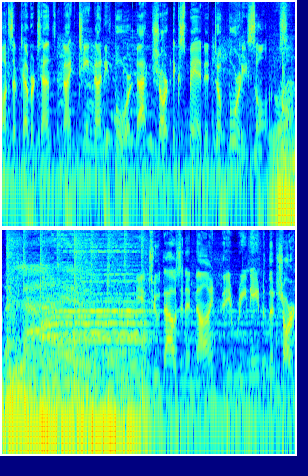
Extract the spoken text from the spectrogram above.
On September 10th, 1994, that chart expanded to 40 songs. In 2009, they renamed the chart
